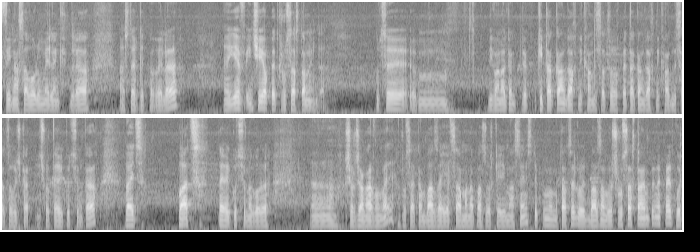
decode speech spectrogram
ֆինանսավորում ենք դրա այստեղ գտնվելը եւ ինչի է պետք Ռուսաստանին դա։ Գուցե դիվանական գիտական գաղտնիք հանդիսացող, պետական գաղտնիք հանդիսացող ինչ որ տեղեկություն կա, բայց բաց տեղեկությունը, որը շրջանառվում է ռուսական բազայի եւ սահմանապահ զորքերի մասին, ստիպում է մտածել, որ այդ բազան ոչ Ռուսաստանին է պետք, ոչ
